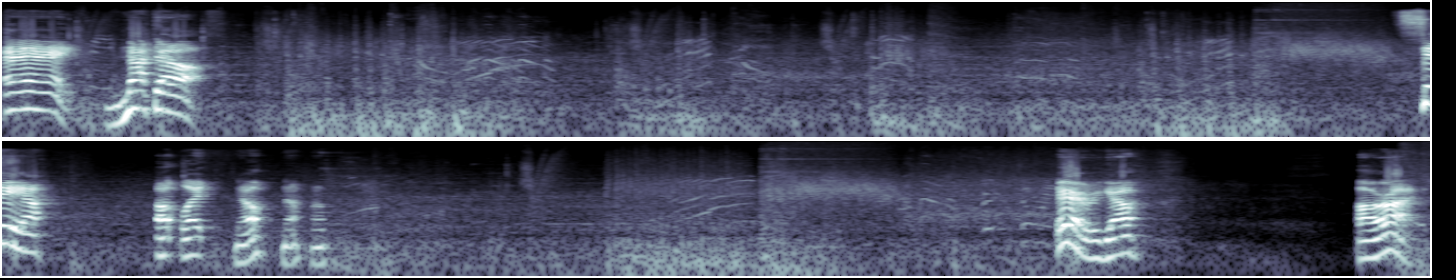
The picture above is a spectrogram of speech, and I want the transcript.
Hey, knock that off. See ya. Oh wait, no, no, no. There we go. All right.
